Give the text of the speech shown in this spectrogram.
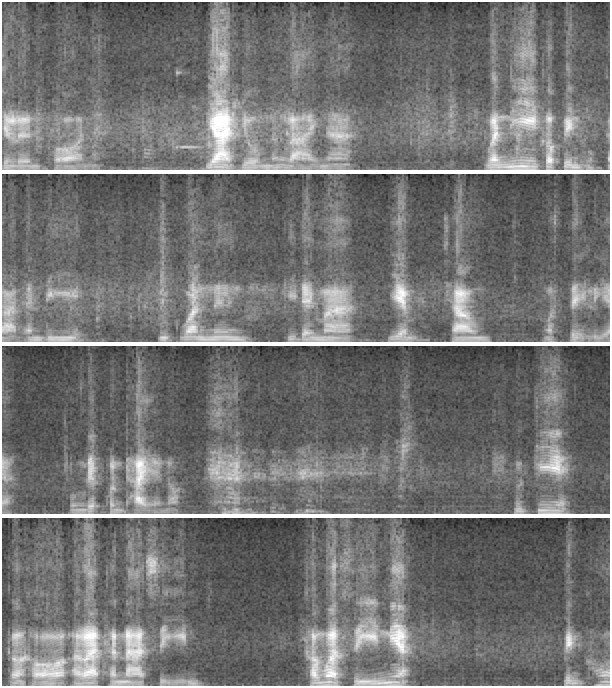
จริญพรญาติโยมทั้งหลายนะ วันนี้ก็เป็นโอกาสอันดี อีกวันหนึ่งที่ได้มาเยี่ยมชาวออสเตรเลียวงเล็บคนไทยอะเนาะเมื่อกี้ก็ขออาราธนาศีลคำว่าศีลเนี่ย เป็นข้อ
